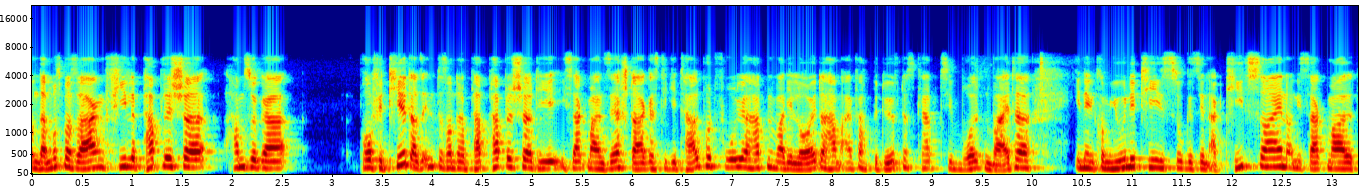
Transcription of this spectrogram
Und dann muss man sagen, viele Publisher haben sogar profitiert, also insbesondere Publisher, die, ich sag mal, ein sehr starkes Digitalportfolio hatten, weil die Leute haben einfach Bedürfnis gehabt, sie wollten weiter in den Communities so gesehen aktiv sein. Und ich sag mal,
